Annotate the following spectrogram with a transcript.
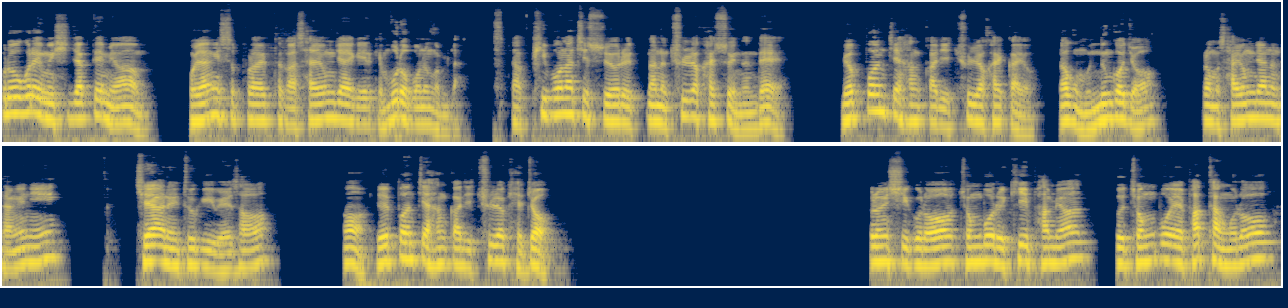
프로그램이 시작되면 고양이 스프라이트가 사용자에게 이렇게 물어보는 겁니다. 자, 피보나치 수요를 나는 출력할 수 있는데 몇 번째 항까지 출력할까요? 라고 묻는 거죠. 그러면 사용자는 당연히 제한을 두기 위해서 어, 몇 번째 항까지 출력해줘. 그런 식으로 정보를 기입하면 그 정보의 바탕으로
